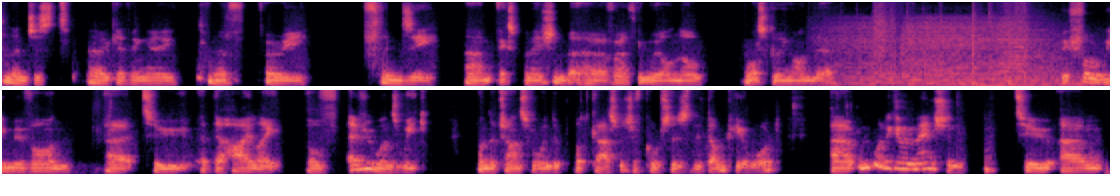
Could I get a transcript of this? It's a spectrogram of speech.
than just uh, giving a kind of very flimsy um, explanation. But however, I think we all know what's going on there. Before we move on uh, to uh, the highlight of everyone's week on the Transfer Window podcast, which of course is the Donkey Award, uh, we want to give a mention to um,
